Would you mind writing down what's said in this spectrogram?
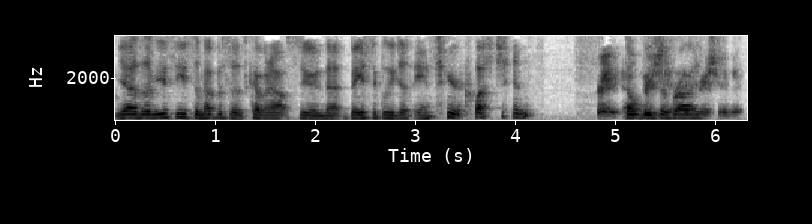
Yeah, so if you see some episodes coming out soon that basically just answer your questions, great. Don't be surprised. I appreciate it.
